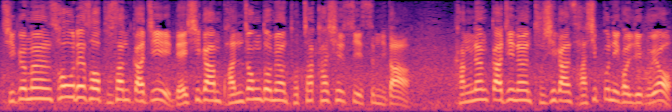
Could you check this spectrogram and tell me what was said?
지금은 서울에서 부산까지 4시간 반 정도면 도착하실 수 있습니다. 강릉까지는 2시간 40분이 걸리고요.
